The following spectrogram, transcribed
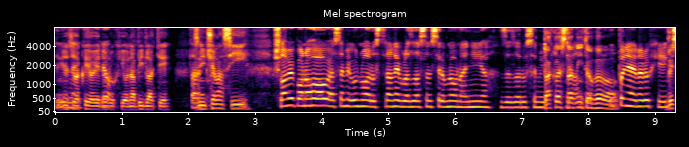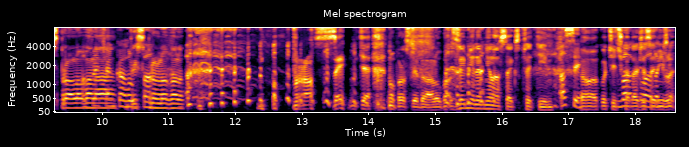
něco takového jednoduchého, nabídla ti. Tak. Zničila si ji? Šla mi po nohou, já jsem ji uhnula do strany, vlezla jsem si rovnou na ní a ze zadu jsem ji Takhle snadný to bylo? Úplně jednoduchý. Vysprolovala, vysprolovala. Prosím tě. No prostě byla hloupá. Zřejmě neměla sex předtím. Asi. Jo, kočička, Byla takže jsem jí vle,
